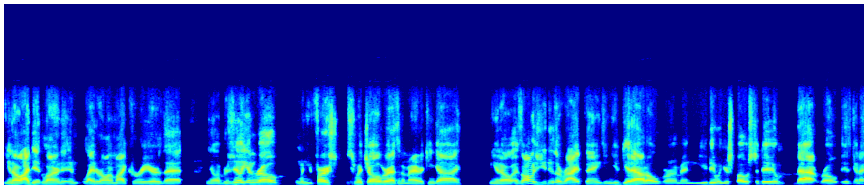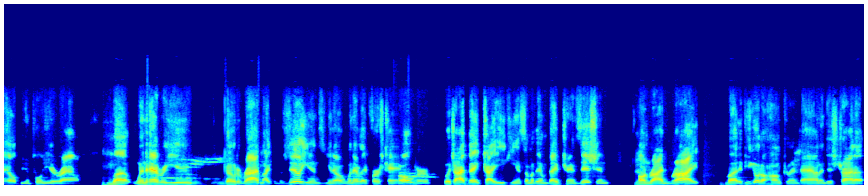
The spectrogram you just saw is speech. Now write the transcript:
you know, I did learn in later on in my career that you know a Brazilian rope when you first switch over as an American guy, you know, as long as you do the right things and you get out over them and you do what you're supposed to do, that rope is going to help you and pull you around. Mhm. But whenever you go to ride like the Brazilians, you know, whenever they first came over, which I think Kaique and some of them they've transitioned, Yeah. on riding right. But if you go to hunkering down and just trying to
